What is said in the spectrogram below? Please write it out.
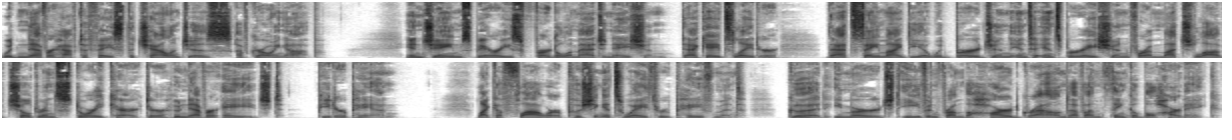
would never have to face the challenges of growing up. In James Barrie's fertile imagination, decades later, that same idea would burgeon into inspiration for a much loved children's story character who never aged, Peter Pan. Like a flower pushing its way through pavement, good emerged even from the hard ground of unthinkable heartache.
